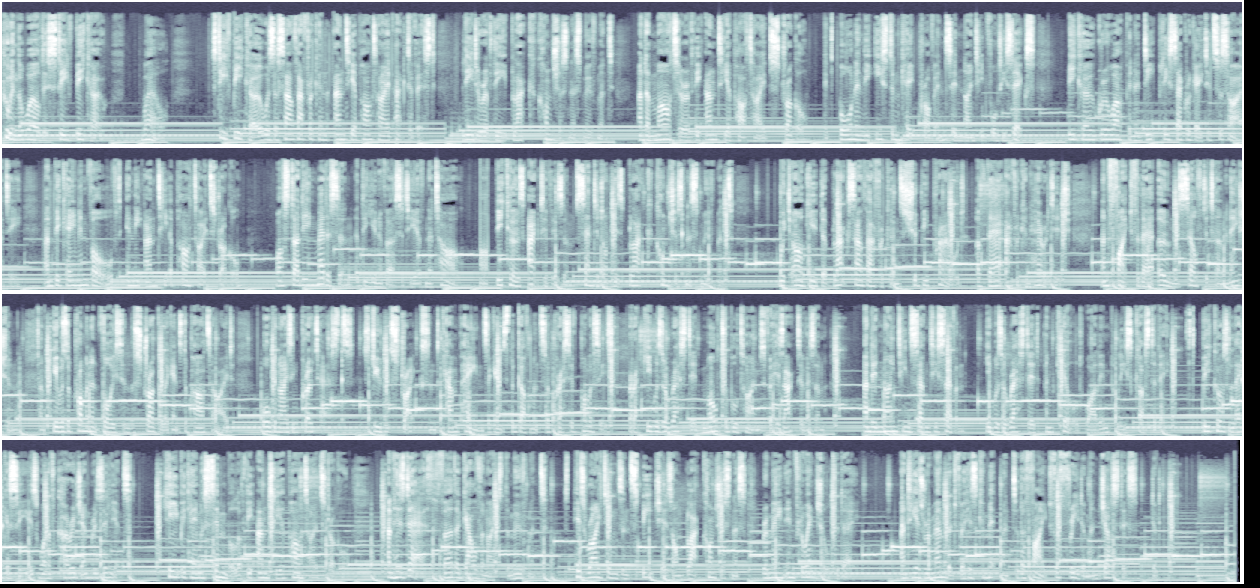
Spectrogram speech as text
Who in the world is Steve Biko? Well, Steve Biko was a South African anti apartheid activist, leader of the Black Consciousness Movement, and a martyr of the anti apartheid struggle. Born in the Eastern Cape province in 1946, Biko grew up in a deeply segregated society and became involved in the anti apartheid struggle while studying medicine at the University of Natal. Biko's activism centered on his Black Consciousness Movement, which argued that black South Africans should be proud of their African heritage and fight for their own self determination. He was a prominent voice in the struggle against apartheid, organising protests, student strikes, and campaigns against the government's oppressive policies. He was arrested multiple times for his activism, and in 1977, he was arrested and killed while in police custody. Biko's legacy is one of courage and resilience. He became a symbol of the anti apartheid struggle, and his death further galvanized the movement. His writings and speeches on black consciousness remain influential today, and he is remembered for his commitment to the fight for freedom and justice.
